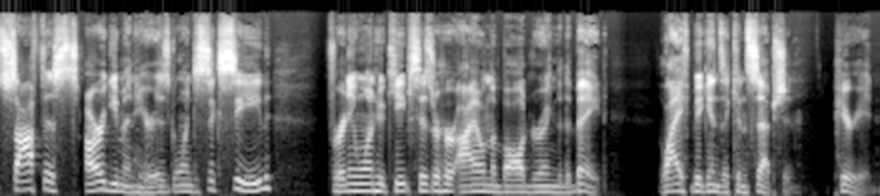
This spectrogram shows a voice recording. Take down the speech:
sophist's argument here is going to succeed for anyone who keeps his or her eye on the ball during the debate. Life begins at conception. Period.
